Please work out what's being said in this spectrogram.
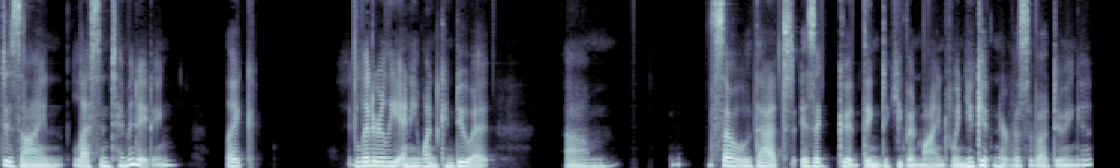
design less intimidating. Like literally anyone can do it. Um so that is a good thing to keep in mind when you get nervous about doing it.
